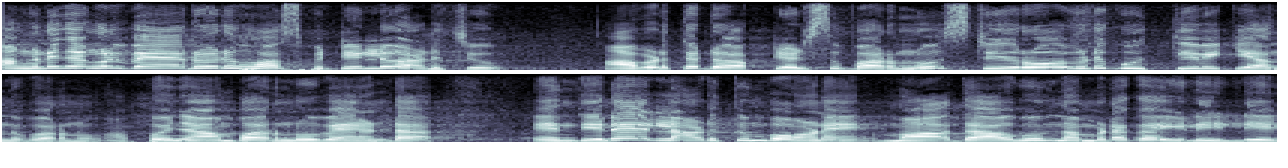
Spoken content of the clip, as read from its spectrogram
അങ്ങനെ ഞങ്ങൾ വേറൊരു ഹോസ്പിറ്റലിൽ കാണിച്ചു. അവിടുത്തെ ഡോക്ടേഴ്സ് പറഞ്ഞു സ്റ്റിറോയിഡ് കുത്തിവെക്കാമെന്ന് പറഞ്ഞു. അപ്പോൾ ഞാൻ പറഞ്ഞു വേണ്ട. എന്തിനാ എല്ലായിടത്തും പോണേ? മാതാവും നമ്മുടെ കയ്യിലില്ലേ.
